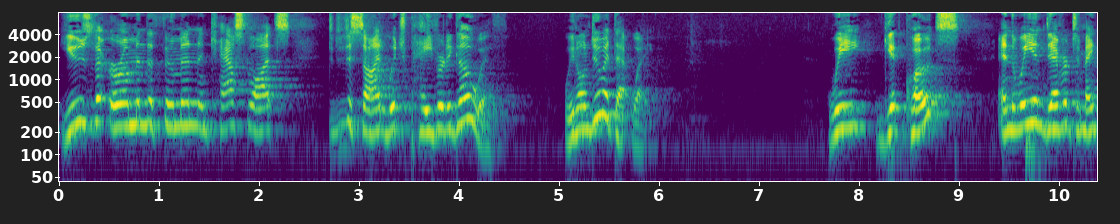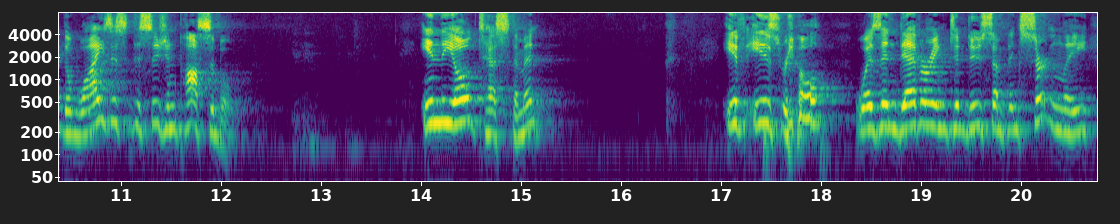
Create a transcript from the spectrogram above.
use the Urim and the Thummim and cast lots to decide which paver to go with. We don't do it that way. We get quotes and we endeavor to make the wisest decision possible. In the Old Testament, if Israel was endeavoring to do something, certainly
